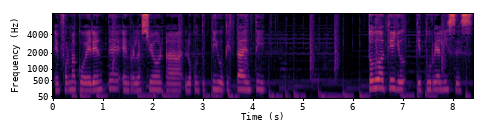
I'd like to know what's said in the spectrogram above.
en forma coherente en relación a lo constructivo que está en ti. Todo aquello que tú realices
